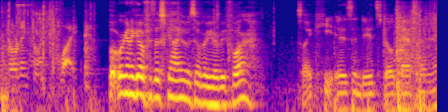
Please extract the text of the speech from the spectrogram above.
Returning to resupply. But we're gonna go for this guy who was over here before. It's like he is indeed still camping in here.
